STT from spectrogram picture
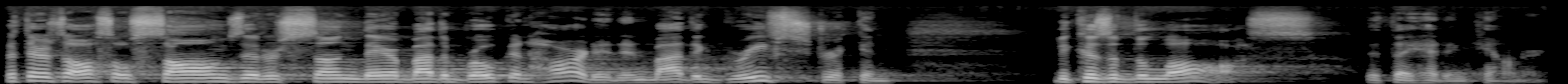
But there's also songs that are sung there by the brokenhearted and by the grief stricken because of the loss that they had encountered.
